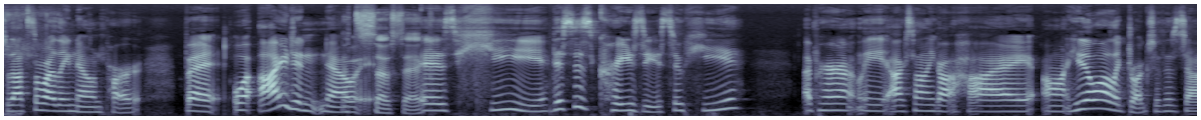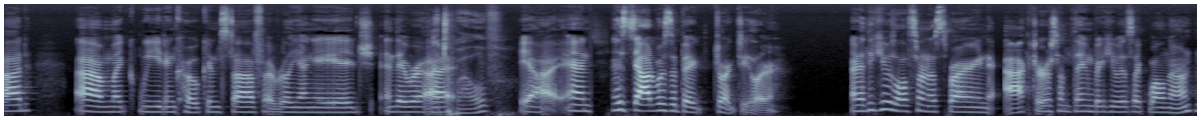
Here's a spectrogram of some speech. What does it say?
So that's the widely known part. But what I didn't know That's so sick. is he. This is crazy. So he apparently accidentally got high on. He did a lot of like drugs with his dad, um, like weed and coke and stuff at a really young age. And they were at 12. yeah, and his dad was a big drug dealer. And I think he was also an aspiring actor or something, but he was like well known.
